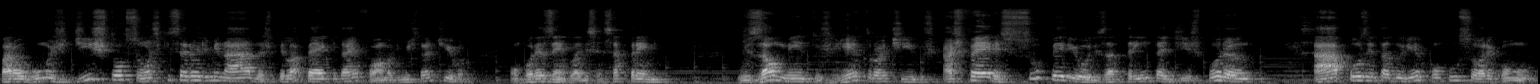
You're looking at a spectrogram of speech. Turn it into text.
para algumas distorções que serão eliminadas pela PEC da reforma administrativa, como por exemplo a licença prêmio, os aumentos retroativos, as férias superiores a 30 dias por ano, a aposentadoria compulsória como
